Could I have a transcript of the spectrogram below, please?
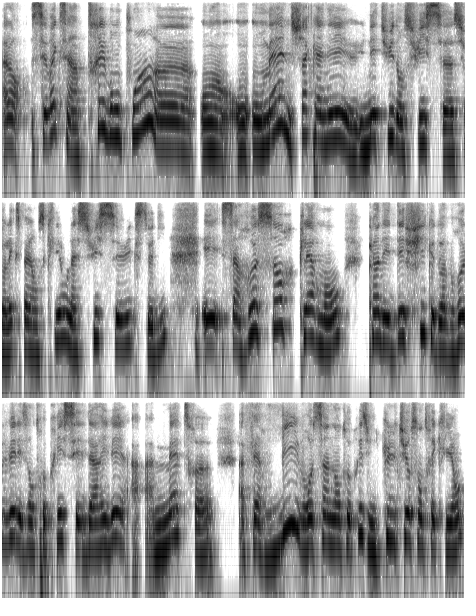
Alors, c'est vrai que c'est un très bon point. Euh, on, on, on, mène chaque année une étude en Suisse euh, sur l'expérience client, la Suisse CEX Study, et ça ressort clairement qu'un des défis que doivent relever les entreprises, c'est d'arriver à, à, mettre, euh, à faire vivre au sein de l'entreprise une culture centrée client.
